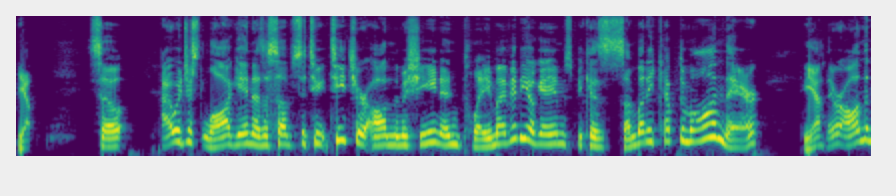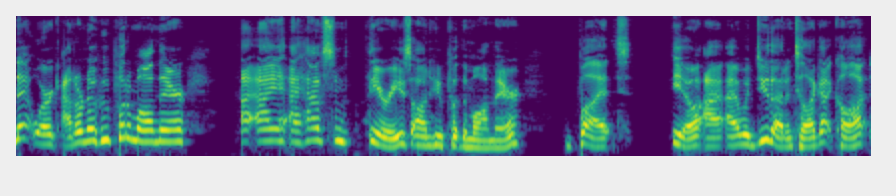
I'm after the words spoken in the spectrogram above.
Yep. So I would just log in as a substitute teacher on the machine and play my video games because somebody kept them on there. yeah. They were on the network. I don't know who put them on there. I, I, I have some theories on who put them on there, but you know, I, I would do that until I got caught,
